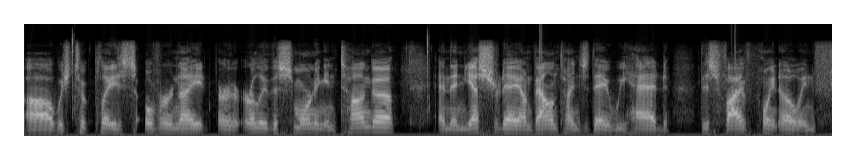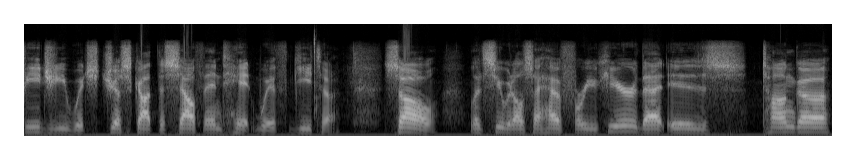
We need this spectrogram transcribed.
uh, which took place overnight or early this morning in Tonga. And then yesterday on Valentine's Day, we had this 5.0 in Fiji, which just got the south end hit with Gita. So let's see what else I have for you here. That is Tonga.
